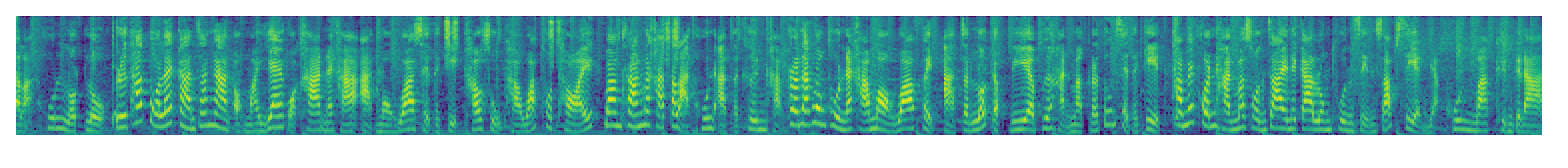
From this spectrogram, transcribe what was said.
ตลาดหุ้นลดลง หรือถ้าตัวเลขการจ้างงานออกมาแย่กว่าคาดนะคะ อาจมองว่าเศรษฐกิจเข้าสู่ภาวะถดถอย บางครั้งนะคะ ตลาดหุ้นอาจจะขึ้นค่ะ เพราะนักลงทุนนะคะมองว่าเฟดอาจจะลดดอกเบี้ยเพื่อหันมากระตุ้นเศรษฐกิจทำให้คนหันมาสนใจในการลงทุนสินทรัพย์เสี่ยงอย่างหุ้นมากขึ้นก็ได้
